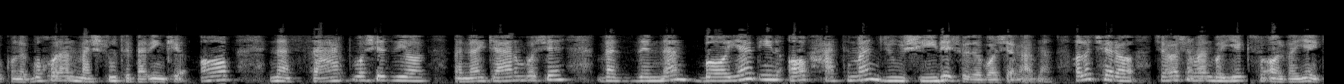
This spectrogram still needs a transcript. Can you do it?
بکنه بخورن. مشروط بر اینکه آب نه سرد باشه زیاد و نه گرم باشه و ضمنا باید این آب حتما جوشیده شده باشه قبلا. حالا چرا؟ چرا من با یک سوال و یک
